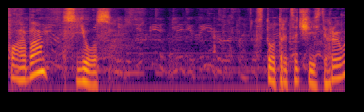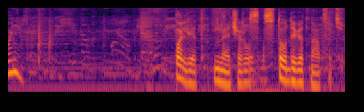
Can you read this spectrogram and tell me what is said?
Фарба Сйоз 136 гривень. Палет Naturals 119.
